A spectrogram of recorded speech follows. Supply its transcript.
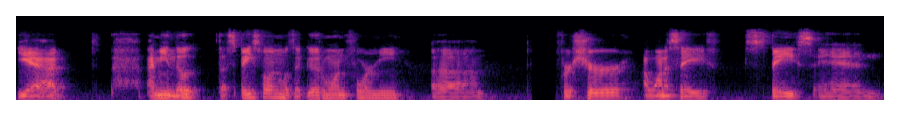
Yeah, I, I mean the the space one was a good one for me, um, for sure. I want to say space and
